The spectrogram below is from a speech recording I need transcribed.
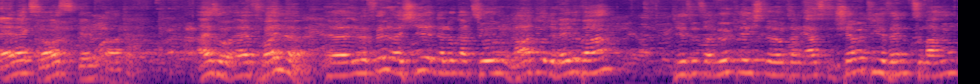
Alex raus, gelbe Karte. Also, äh, Freunde, äh, ihr befindet euch hier in der Lokation Radio de Label Bar, die es uns ermöglicht, äh, unseren ersten Charity-Event zu machen.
